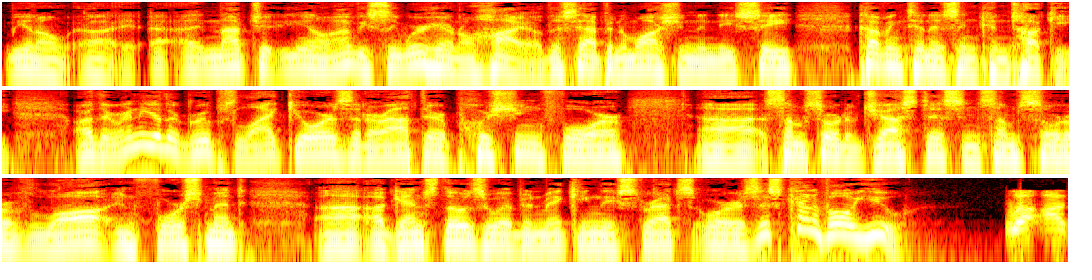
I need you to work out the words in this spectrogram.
you know uh, uh not you know obviously we're here in Ohio. This happened in Washington D.C. Covington is in Kentucky. Are there any other groups like yours that are out there pushing for uh, some sort of justice and some sort of law enforcement uh, against those who have been making these threats, or is this kind of all you? Well, I'll,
